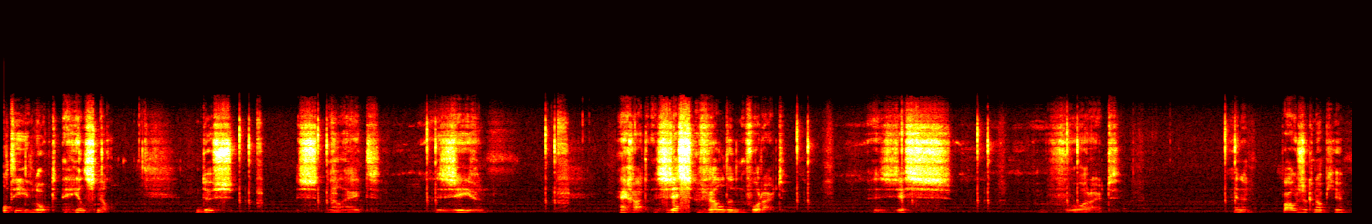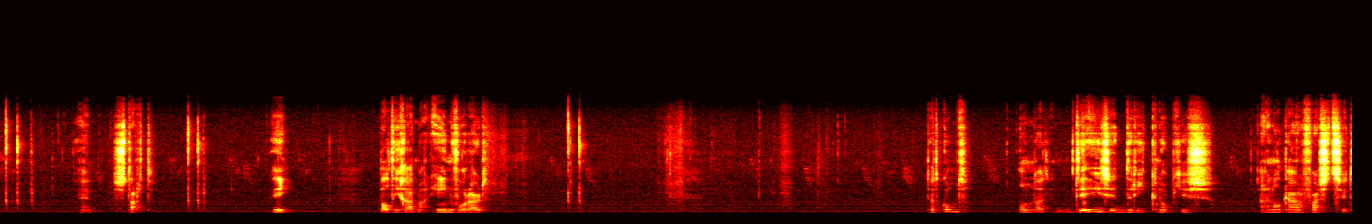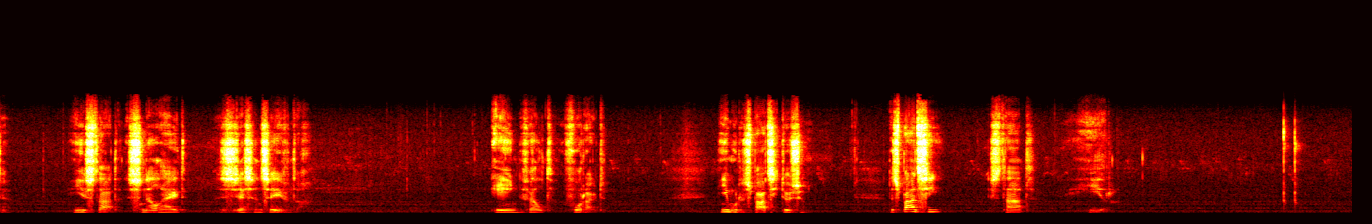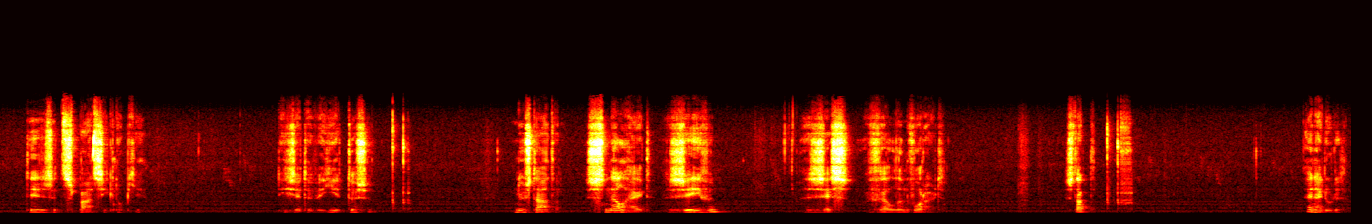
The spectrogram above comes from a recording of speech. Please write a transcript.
Balti loopt heel snel. Dus snelheid 7. Hij gaat 6 velden vooruit. 6 vooruit. En een pauzeknopje. En start. Hé, hey, Balti gaat maar één vooruit. Dat komt omdat deze drie knopjes aan elkaar vastzitten. Hier staat snelheid 76. Eén veld vooruit. Hier moet een spatie tussen. De spatie staat hier. Dit is het spatieknopje. Die zetten we hier tussen. Nu staat er snelheid 7, 6 velden vooruit. Start. En hij doet het.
